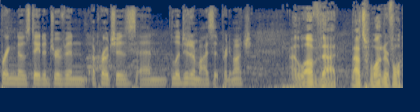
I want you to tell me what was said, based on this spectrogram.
bring those data driven approaches and legitimize it pretty much. I love that. That's wonderful.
